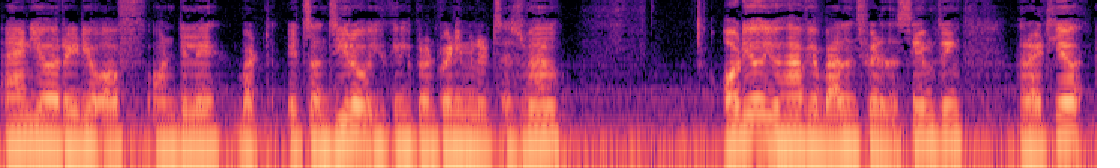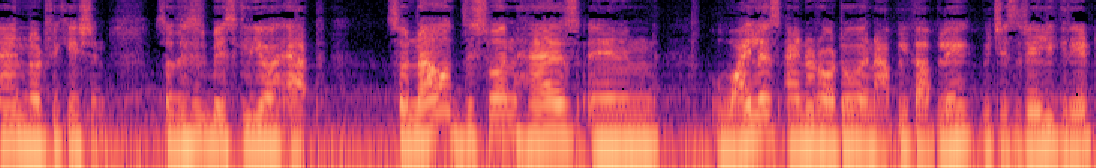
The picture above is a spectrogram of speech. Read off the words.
and your radio off on delay but it's on zero. You can keep it on 20 minutes as well. Audio you have your balance fader the same thing right here and notification. So this is basically your app so now this one has an wireless android auto and apple carplay which is really great.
